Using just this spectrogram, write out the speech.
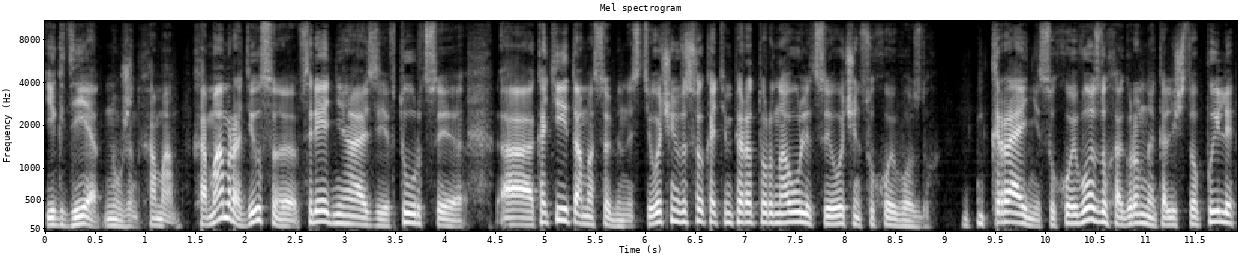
и где нужен хамам. Хамам родился в Средней Азии, в Турции. А какие там особенности? Очень высокая температура на улице и очень сухой воздух крайне сухой воздух, огромное количество пыли,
